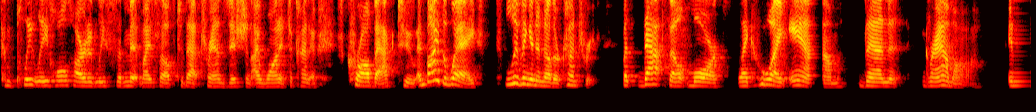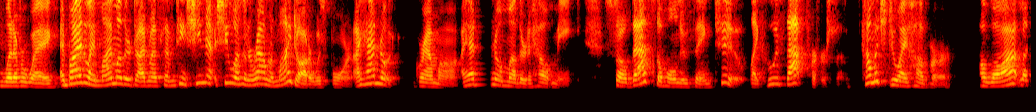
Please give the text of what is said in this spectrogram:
completely wholeheartedly submit myself to that transition. I wanted to kind of crawl back to and by the way living in another country but that felt more like who i am than grandma in whatever way. And by the way my mother died when i was 17 she she wasn't around when my daughter was born. I had no grandma. I had no mother to help me. So that's the whole new thing too like who is that person? How much do i hover? A lot? Like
